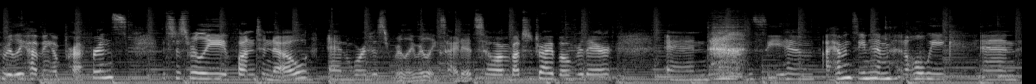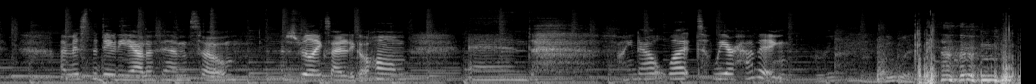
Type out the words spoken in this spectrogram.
really having a preference. It's just really fun to know and we're just really, really excited. So I'm about to drive over there and see him. I haven't seen him in a whole week and I missed the duty out of him. So I'm just really excited to go home and find out what we are having.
